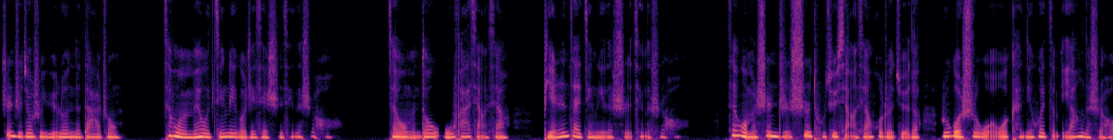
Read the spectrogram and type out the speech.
甚至就是舆论的大众。在我们没有经历过这些事情的时候，在我们都无法想象别人在经历的事情的时候，在我们甚至试图去想象或者觉得如果是我，我肯定会怎么样的时候，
